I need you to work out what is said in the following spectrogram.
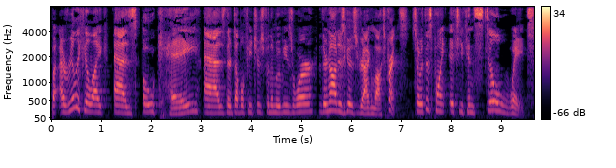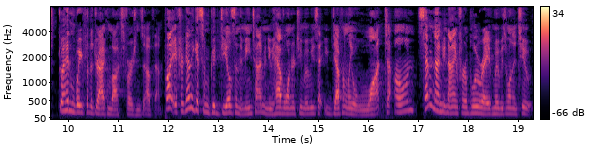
But I really feel like as okay as their double features for the movies were, they're not as good as Dragon Box Prince. So at this point, if you can still wait, go ahead and wait for the Dragon Box versions of them. But if you're going to get some good deals in the meantime and you have one or two movies that you definitely want to own, $7.99 for a Blu-ray of movies one and two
